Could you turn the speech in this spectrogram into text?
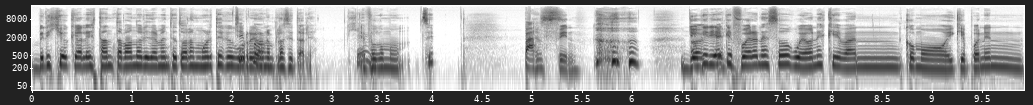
Brigio que le están tapando literalmente todas las muertes que ocurrieron en Plaza Italia. Y fue como... Sí. Paz. En fin. Yo quería que fueran esos hueones que van como... Y que ponen...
